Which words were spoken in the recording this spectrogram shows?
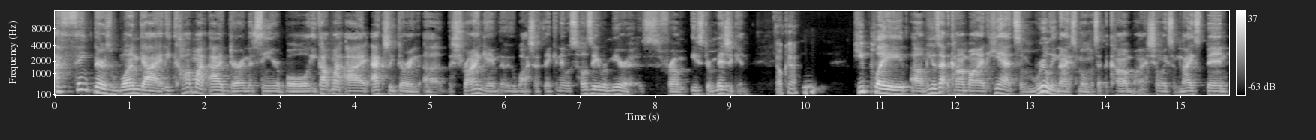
I think there's one guy, and he caught my eye during the Senior Bowl. He caught my eye actually during uh, the Shrine game that we watched, I think, and it was Jose Ramirez from Eastern Michigan. Okay he played, um, he was at the combine. He had some really nice moments at the combine, showing some nice bend.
